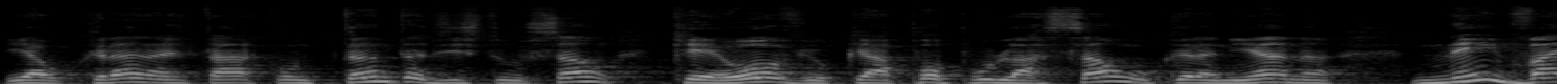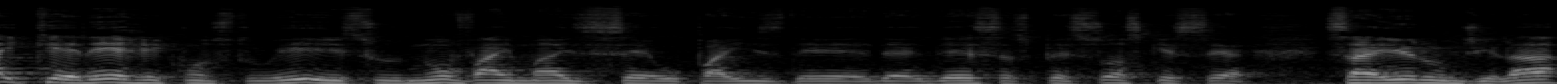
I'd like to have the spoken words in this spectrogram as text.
e a Ucrânia está com tanta destruição que é óbvio que a população ucraniana nem vai querer reconstruir isso, não vai mais ser o país de, de, dessas pessoas que se, saíram de lá.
